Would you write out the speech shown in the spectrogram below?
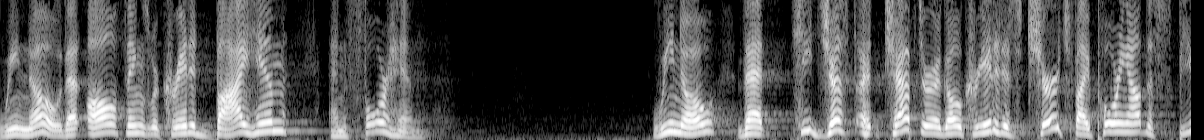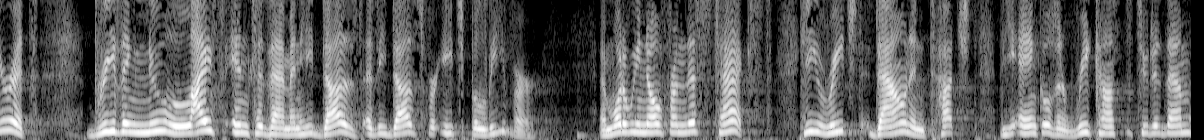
we know that all things were created by him and for him. We know that he just a chapter ago created his church by pouring out the Spirit, breathing new life into them, and he does as he does for each believer. And what do we know from this text? He reached down and touched the ankles and reconstituted them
